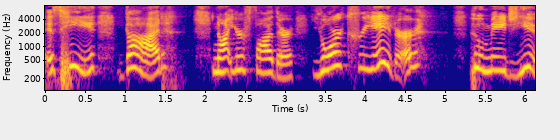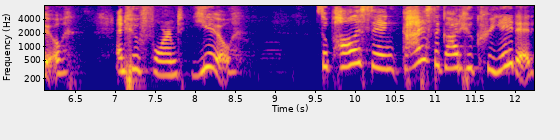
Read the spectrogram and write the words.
Is he, God, not your father, your creator, who made you and who formed you. So Paul is saying God is the God who created.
